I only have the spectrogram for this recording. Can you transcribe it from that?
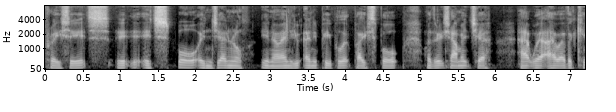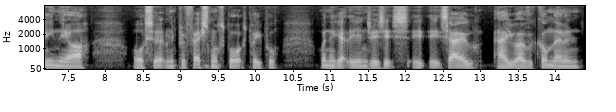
Precy, it's it, it's sport in general. You know, any any people that play sport, whether it's amateur, however keen they are, or certainly professional sports people, when they get the injuries, it's it, it's how how you overcome them, and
